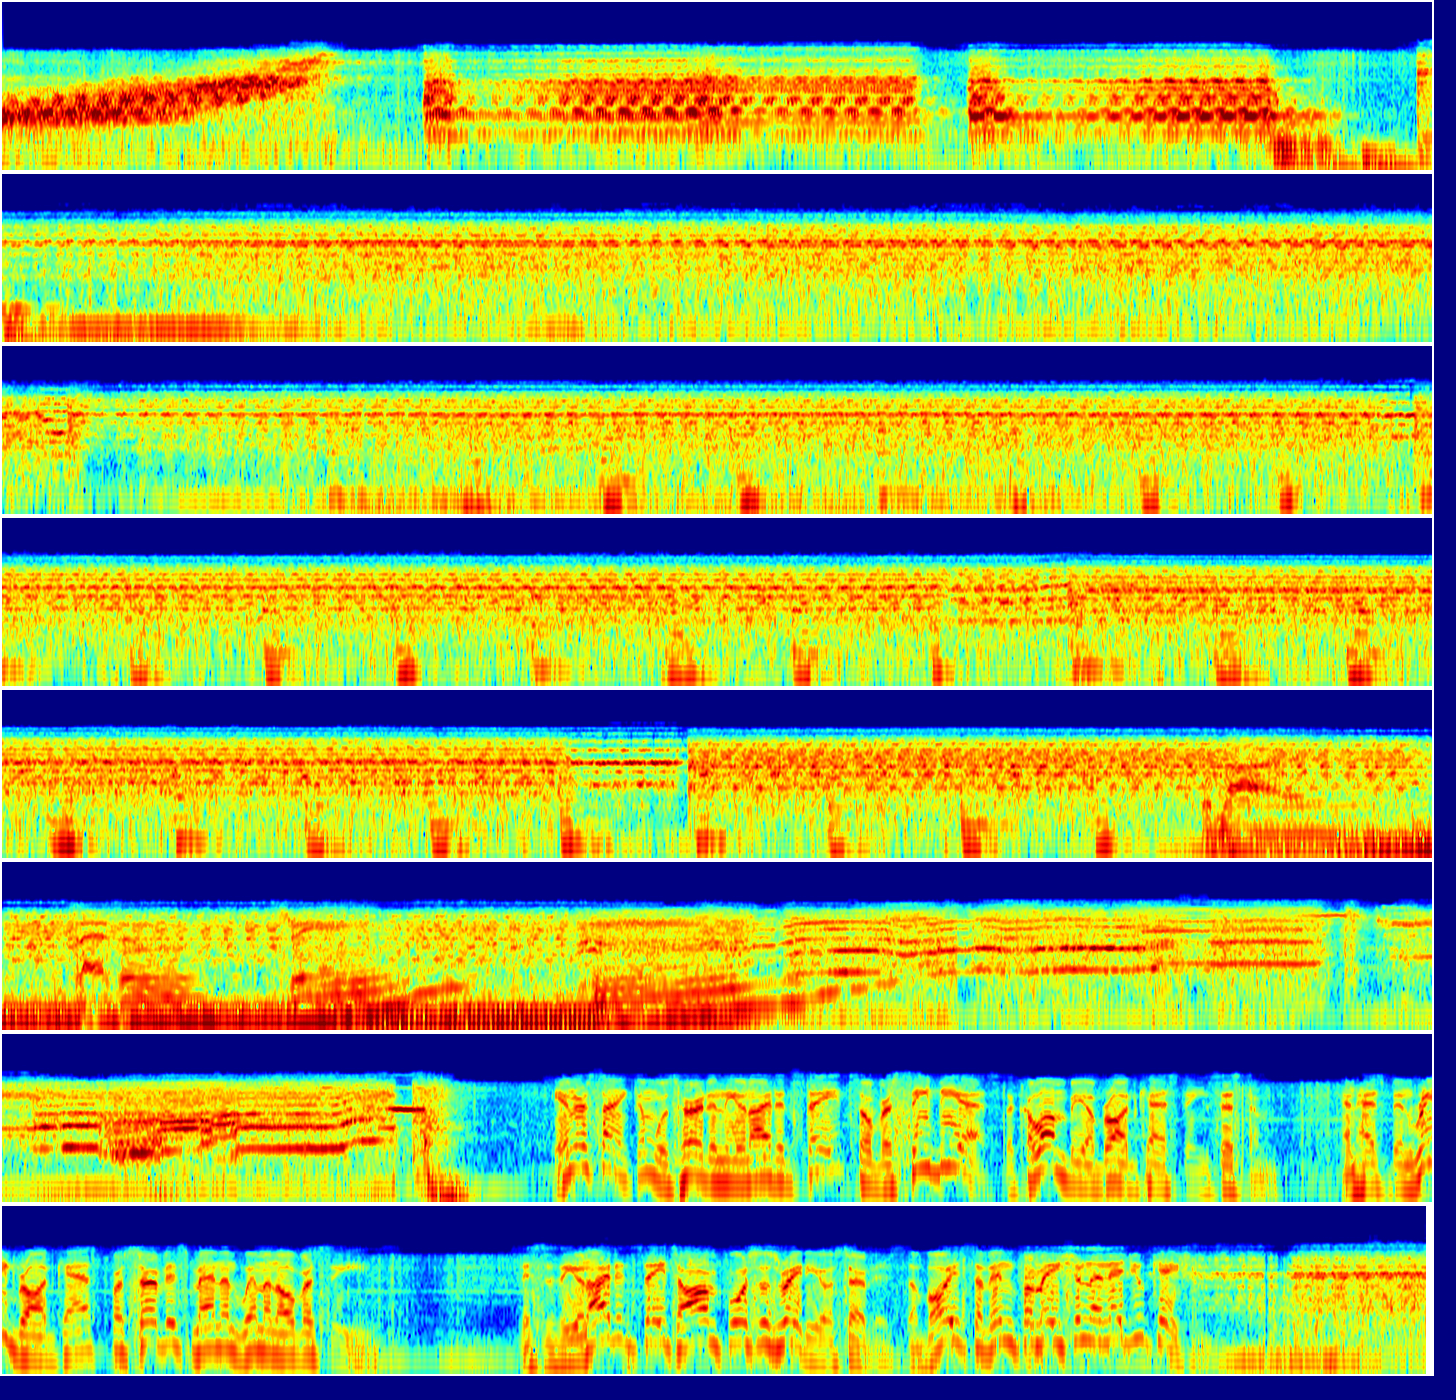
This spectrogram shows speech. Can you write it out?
Was heard in the United States over CBS, the Columbia Broadcasting System, and has been rebroadcast for servicemen and women overseas. This is the United States Armed Forces Radio Service, the voice of information and education.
